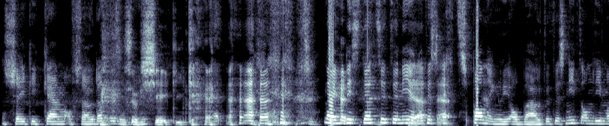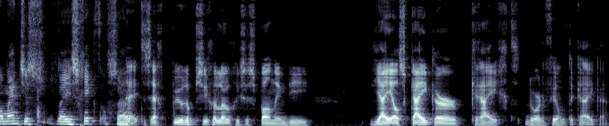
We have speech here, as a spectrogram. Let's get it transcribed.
een shaky cam of zo. Dat is het Zo'n shaky cam. Nee, maar die, dat zit er niet in. Ja, het is ja. echt spanning die opbouwt. Het is niet om die momentjes dat je schrikt of zo. Nee, het is echt pure psychologische spanning die jij als kijker krijgt door de film te kijken.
